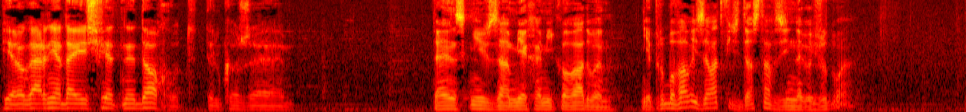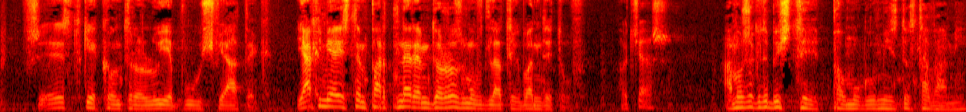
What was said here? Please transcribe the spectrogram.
Pierogarnia daje świetny dochód, tylko że Tęsknisz za miechem i kowadłem. Nie próbowałeś załatwić dostaw z innego źródła? wszystkie kontroluje półświatek. Jakim ja jestem partnerem do rozmów dla tych bandytów? Chociaż... A może gdybyś ty pomógł mi z dostawami?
